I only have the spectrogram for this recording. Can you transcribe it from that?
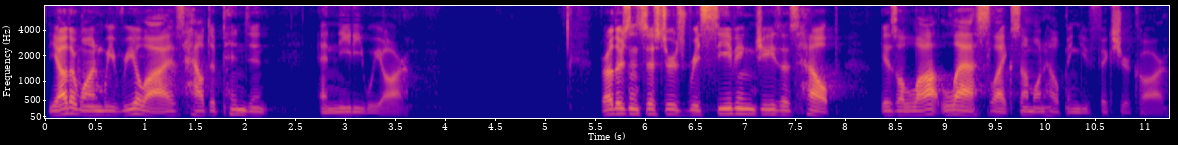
The other one, we realize how dependent and needy we are. Brothers and sisters, receiving Jesus' help is a lot less like someone helping you fix your car,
